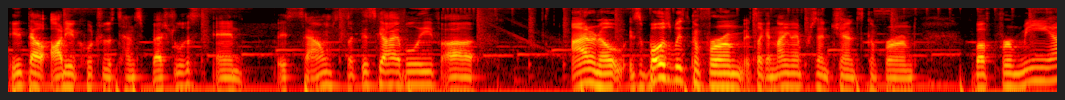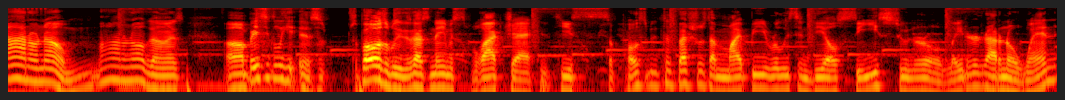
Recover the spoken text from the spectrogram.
they leaked out audio for the 10th specialist, and it sounds like this guy, I believe. Uh, I don't know. It's supposedly confirmed. It's like a 99% chance confirmed. But for me, I don't know. I don't know, guys. Uh, basically, it's supposedly this guy's name is Blackjack. He's supposed to be the specialist that might be released in DLC sooner or later. I don't know when.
